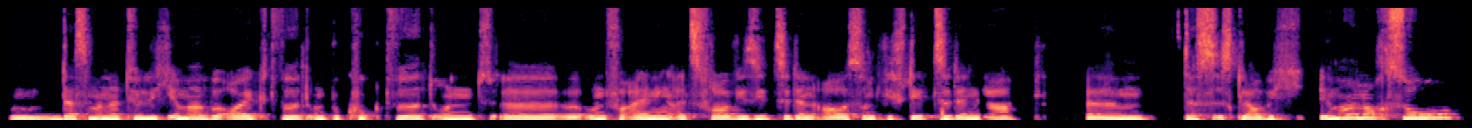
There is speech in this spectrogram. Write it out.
dass man natürlich immer beäugt wird und beguckt wird und äh, und vor allen Dingen als Frau, wie sieht sie denn aus und wie steht sie denn da? Ähm, das ist, glaube ich, immer noch so.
